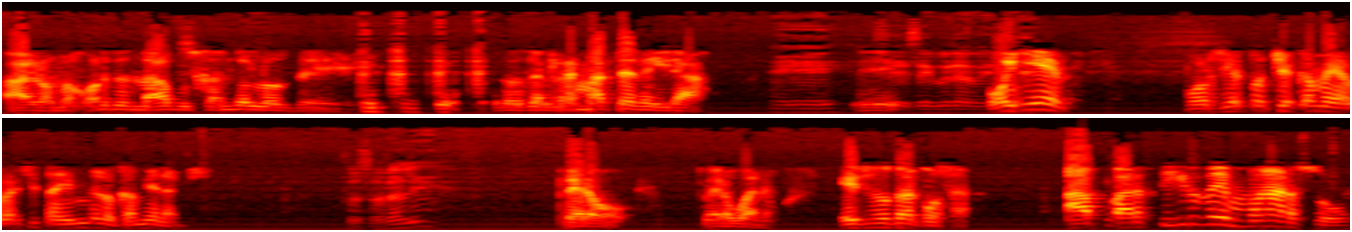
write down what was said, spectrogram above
A lo mejor te andaba buscando los de los del remate de Irá. Eh, Eh, sí, seguramente. Oye, por cierto, chécame a ver si también me lo cambian a mí. Pues órale. Pero, pero bueno, esa es otra cosa. A partir de marzo,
